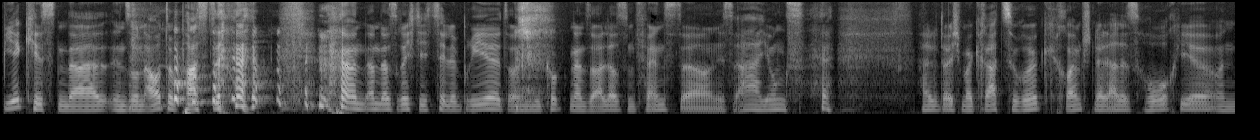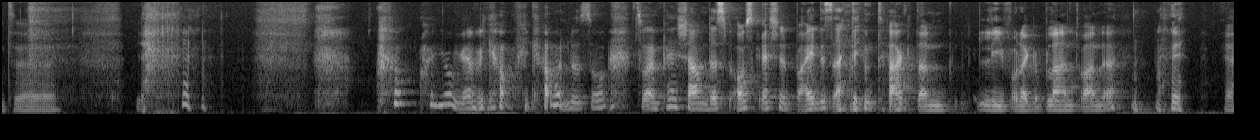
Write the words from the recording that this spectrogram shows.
Bierkisten da in so ein Auto passte. und haben das richtig zelebriert und die guckten dann so alle aus dem Fenster und ich so, ah, Jungs, haltet euch mal gerade zurück, räumt schnell alles hoch hier und äh, ja. Oh, Junge, wie kann, wie kann man nur so, so ein Pech haben, dass ausgerechnet beides an dem Tag dann lief oder geplant war, ne? ja.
